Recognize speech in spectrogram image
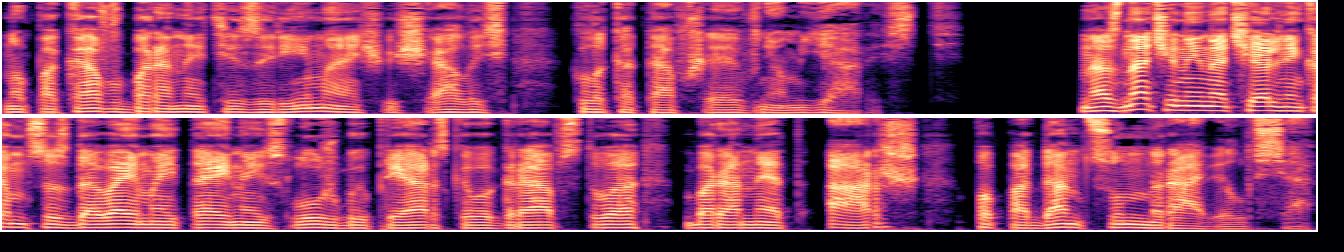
но пока в баронете зримо ощущалась клокотавшая в нем ярость. Назначенный начальником создаваемой тайной службы приарского графства баронет Арш попаданцу нравился.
